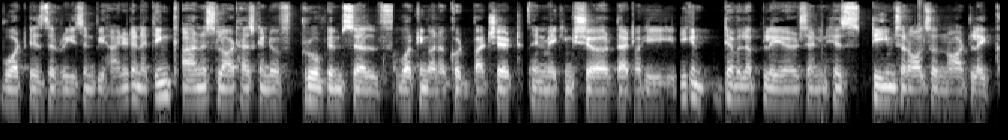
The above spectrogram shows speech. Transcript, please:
what is the reason behind it. And I think Arne Slot has kind of proved himself working on a good budget and making sure that he he can develop players and his teams are also not like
